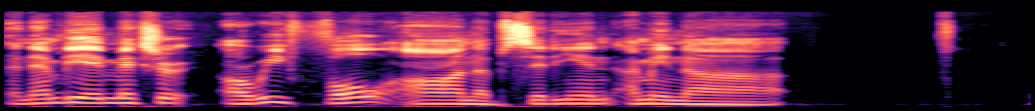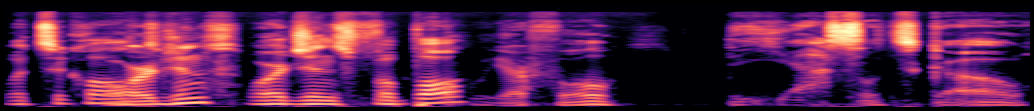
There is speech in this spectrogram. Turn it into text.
an NBA mixer. Are we full on Obsidian? I mean, uh, what's it called? Origins. Origins football. We are full. Yes, let's go.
